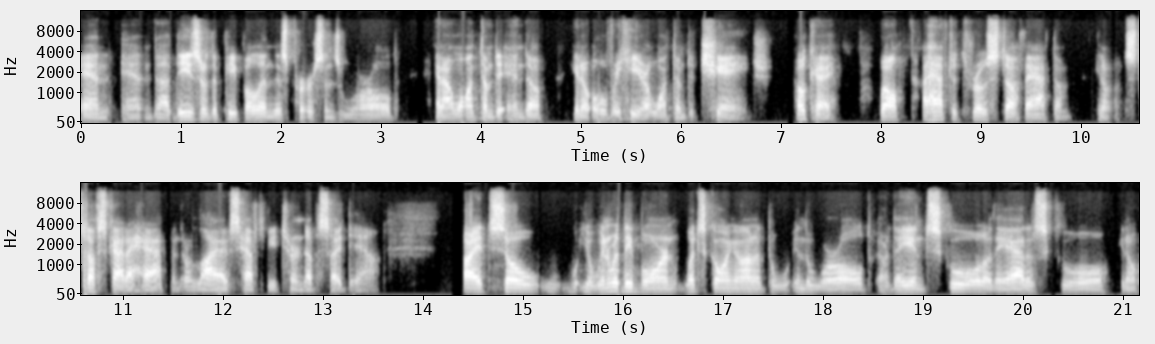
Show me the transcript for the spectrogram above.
and and uh, these are the people in this person's world, and I want them to end up, you know, over here. I want them to change okay, well, I have to throw stuff at them. You know, stuff's got to happen. Their lives have to be turned upside down. All right, so you know, when were they born? What's going on the, in the world? Are they in school? Are they out of school? You know,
